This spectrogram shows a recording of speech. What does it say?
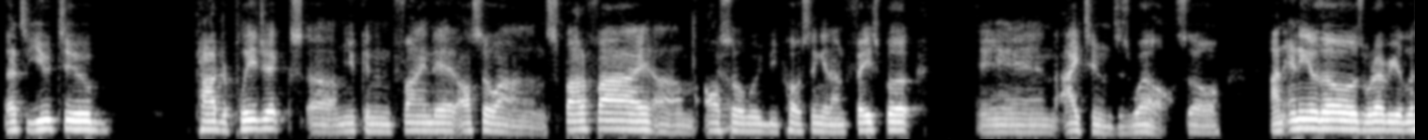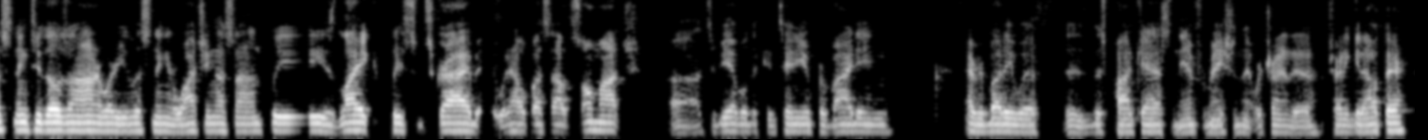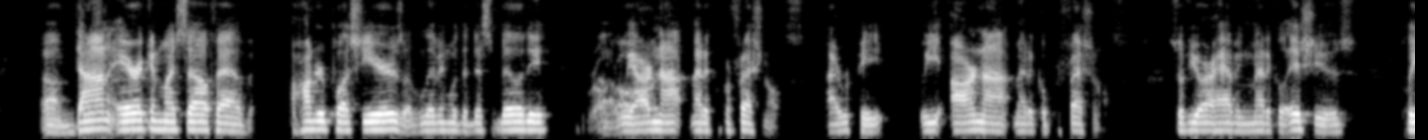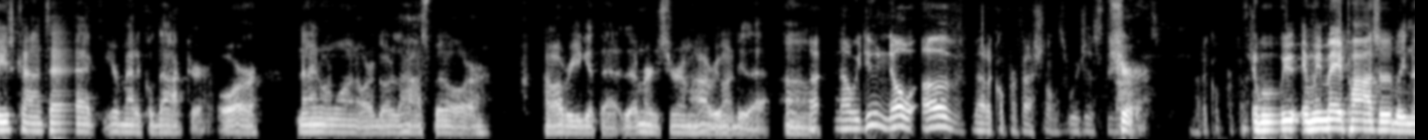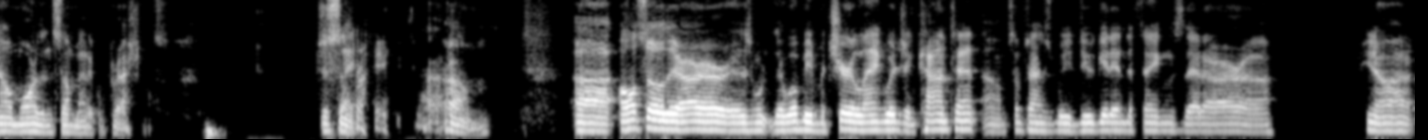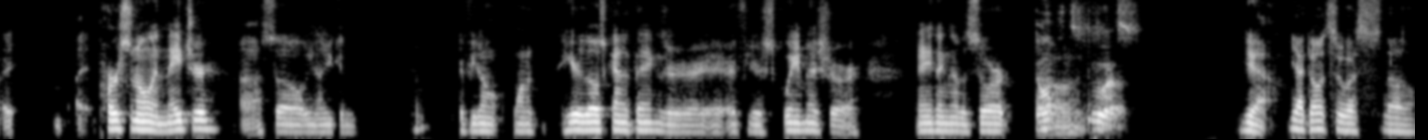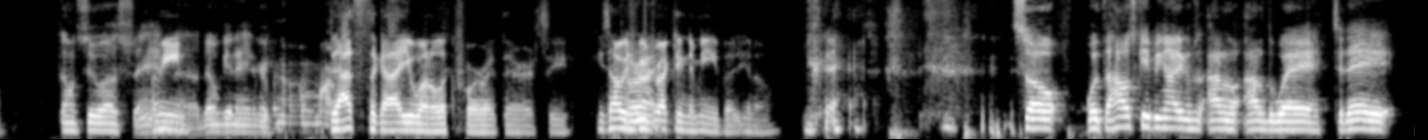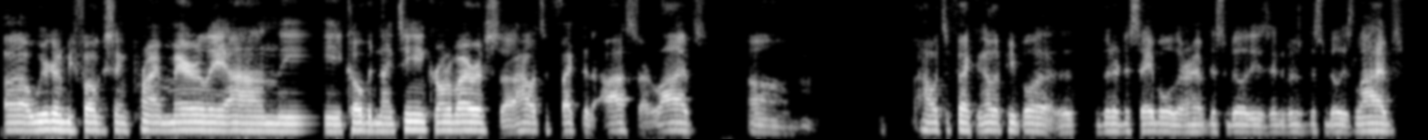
that's YouTube Quadriplegics. Um, you can find it also on Spotify. Um, also, we'll be posting it on Facebook and iTunes as well. So, on any of those, whatever you're listening to those on, or whether you're listening or watching us on, please like, please subscribe. It would help us out so much uh, to be able to continue providing everybody with the, this podcast and the information that we're trying to trying to get out there. Um, Don, Eric, and myself have 100 plus years of living with a disability. Uh, we are not medical professionals. I repeat, we are not medical professionals. So if you are having medical issues, please contact your medical doctor or 911 or go to the hospital or however you get that, the emergency room, however you want to do that. Um, Uh, now we do know of medical professionals. We're just not Sure. medical and professionals. we and we may possibly know more than some medical professionals. Just saying. Right. Um, uh, also, there are is there will be mature language and content. Um, sometimes we do get into things that are, uh, you know, personal in nature. Uh, so you know, you can if you don't want to hear those kind of things, or if you're squeamish or anything of the sort. Don't uh, sue us. yeah, Yeah, don't sue us. No, don't sue us and mean- uh, don't get angry. no that's the guy you want to look for right there. See, he's always All right. redirecting to me, but you know. so with the housekeeping items out of, out of the way today uh, we're going to be focusing primarily on the covid-19 coronavirus uh, how it's affected us our lives um, how it's affecting other people uh, that are disabled or have disabilities individual disabilities lives.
